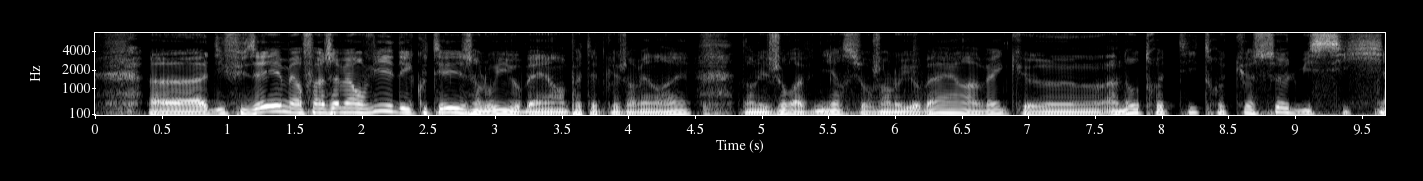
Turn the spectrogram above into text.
euh, à diffuser, mais enfin, j'avais envie d'écouter Jean-Louis Aubert. hein. Peut-être que j'en reviendrai dans les jours à venir sur Jean-Louis Aubert avec euh, un autre titre que celui-ci.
